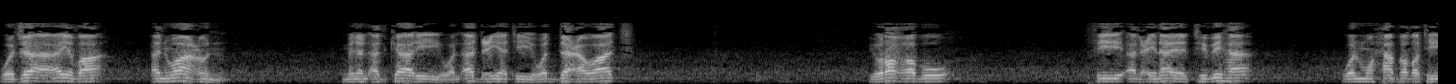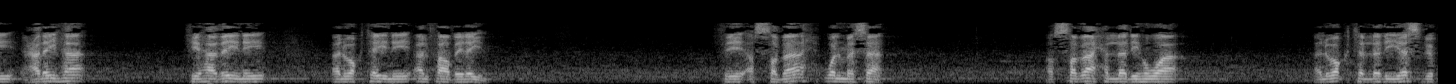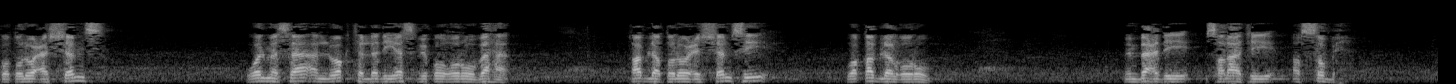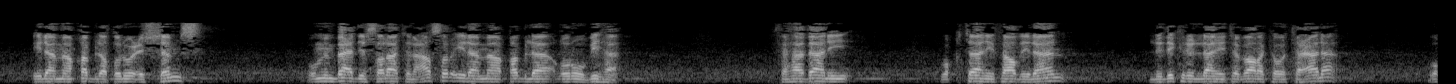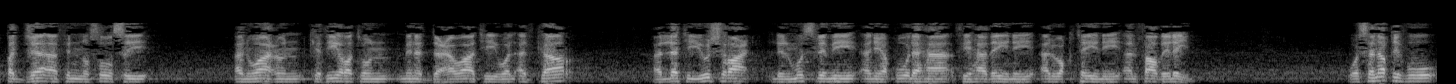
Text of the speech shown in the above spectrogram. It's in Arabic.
وجاء أيضا أنواع من الأذكار والأدعية والدعوات يرغب في العناية بها والمحافظة عليها في هذين الوقتين الفاضلين في الصباح والمساء. الصباح الذي هو الوقت الذي يسبق طلوع الشمس والمساء الوقت الذي يسبق غروبها قبل طلوع الشمس وقبل الغروب من بعد صلاة الصبح. إلى ما قبل طلوع الشمس ومن بعد صلاة العصر إلى ما قبل غروبها. فهذان وقتان فاضلان لذكر الله تبارك وتعالى وقد جاء في النصوص أنواع كثيرة من الدعوات والأذكار التي يشرع للمسلم أن يقولها في هذين الوقتين الفاضلين. وسنقف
